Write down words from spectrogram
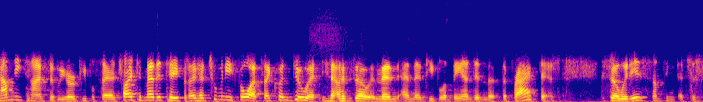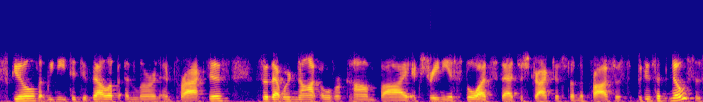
how many times have we heard people say, "I tried to meditate, but I had too many thoughts. I couldn't do it." You know, so and then and then people abandon the, the practice. So it is something that's a skill that we need to develop and learn and practice so that we're not overcome by extraneous thoughts that distract us from the process. Because hypnosis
